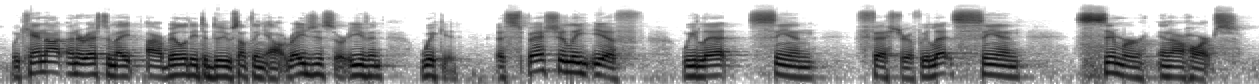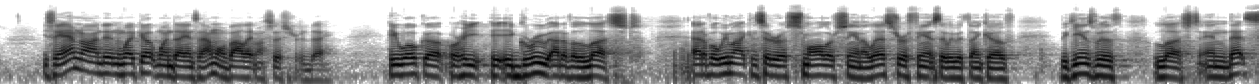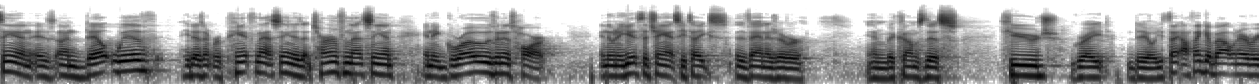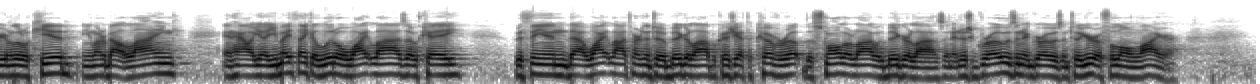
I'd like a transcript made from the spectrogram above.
We cannot underestimate our ability to do something outrageous or even wicked, especially if we let sin fester, if we let sin simmer in our hearts. You see, Amnon didn't wake up one day and say, I'm going to violate my sister today. He woke up, or he, it grew out of a lust, out of what we might consider a smaller sin, a lesser offense that we would think of. begins with lust. And that sin is undealt with. He doesn't repent from that sin, he doesn't turn from that sin, and it grows in his heart. And then when he gets the chance, he takes advantage of her and becomes this huge, great deal. You think, I think about whenever you're a little kid and you learn about lying and how you, know, you may think a little white lie is okay, but then that white lie turns into a bigger lie because you have to cover up the smaller lie with bigger lies, and it just grows and it grows until you're a full on liar.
